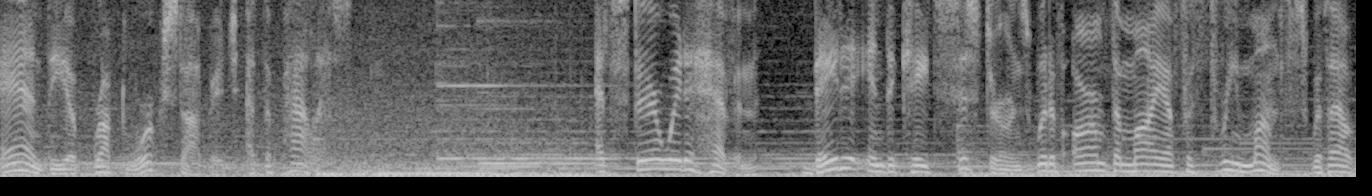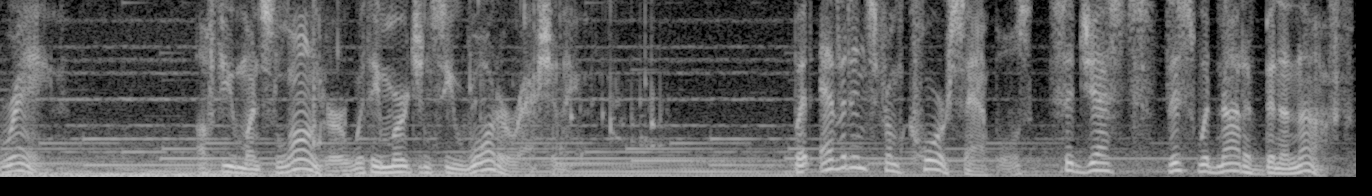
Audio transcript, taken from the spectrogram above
And the abrupt work stoppage at the palace? At Stairway to Heaven, data indicates cisterns would have armed the Maya for three months without rain. A few months longer with emergency water rationing. But evidence from core samples suggests this would not have been enough.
